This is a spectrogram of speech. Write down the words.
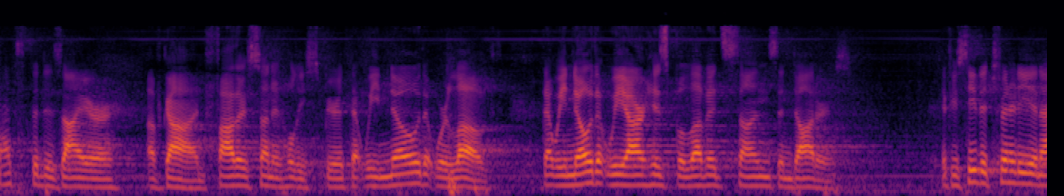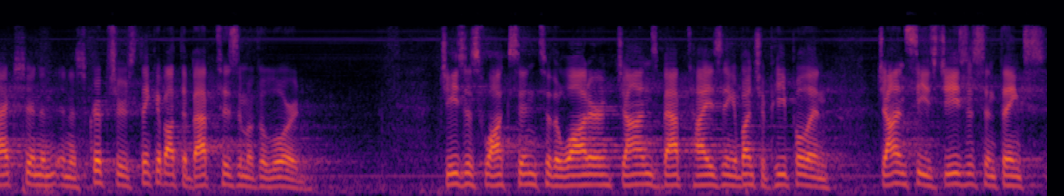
That's the desire of God, Father, Son, and Holy Spirit, that we know that we're loved, that we know that we are His beloved sons and daughters. If you see the Trinity in action in, in the scriptures, think about the baptism of the Lord. Jesus walks into the water, John's baptizing a bunch of people, and John sees Jesus and thinks,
